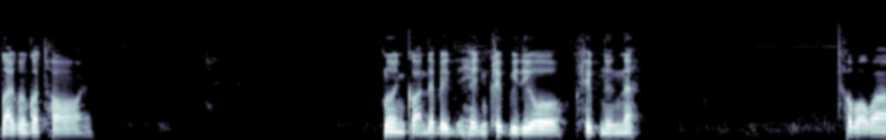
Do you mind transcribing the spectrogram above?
หลายคนก็ท้อเมื่อก่อนได้ไปเห็นคลิปวิดีโอคลิปหนึ่งนะ เขาบอกว่า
